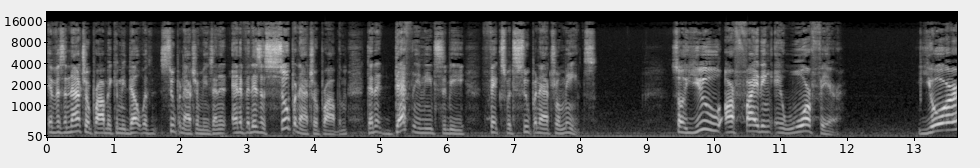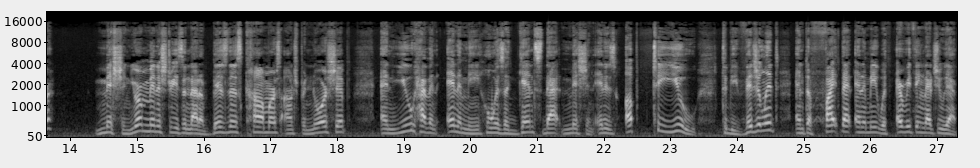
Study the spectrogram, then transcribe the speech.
if it's a natural problem, it can be dealt with supernatural means. And, it, and if it is a supernatural problem, then it definitely needs to be fixed with supernatural means. So you are fighting a warfare. Your mission, your ministry is in that of business, commerce, entrepreneurship, and you have an enemy who is against that mission. It is up to you to be vigilant and to fight that enemy with everything that you have.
